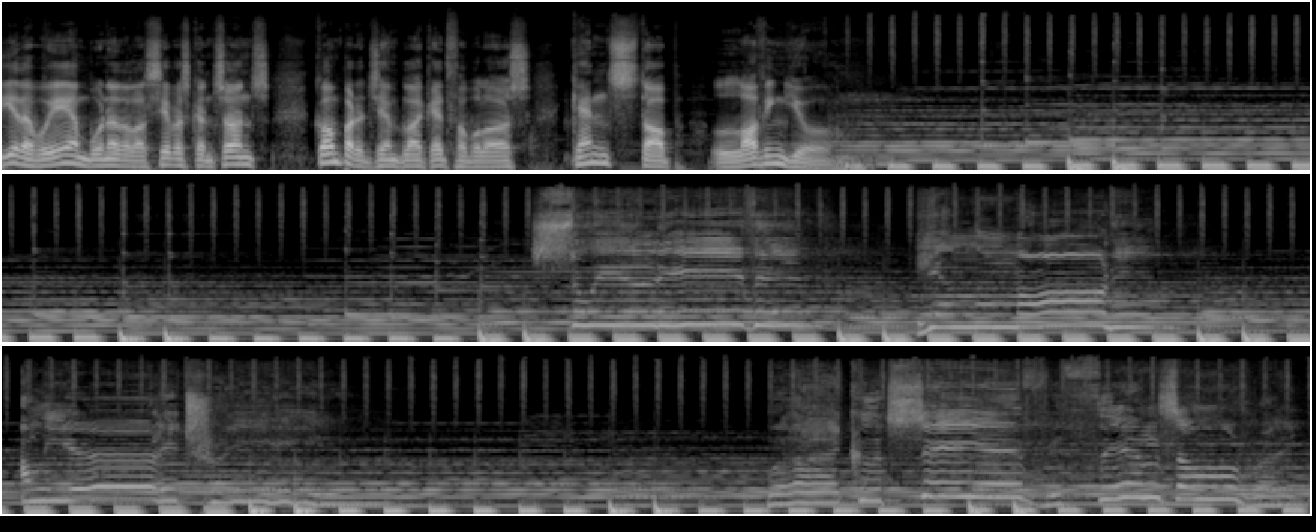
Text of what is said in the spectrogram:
dia d'avui amb una de les seves cançons, com per exemple aquest fabulós Can't Stop Loving You. Could say everything's alright,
